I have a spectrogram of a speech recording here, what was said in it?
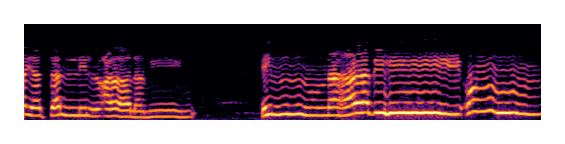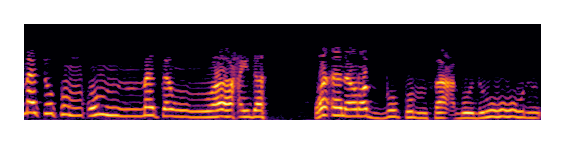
آيَةً لِلْعَالَمِينَ إِنَّ هَذِهِ أُمَّتُكُمْ أُمَّةً وَاحِدَةً وَأَنَا رَبُّكُمْ فَاعْبُدُونِ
